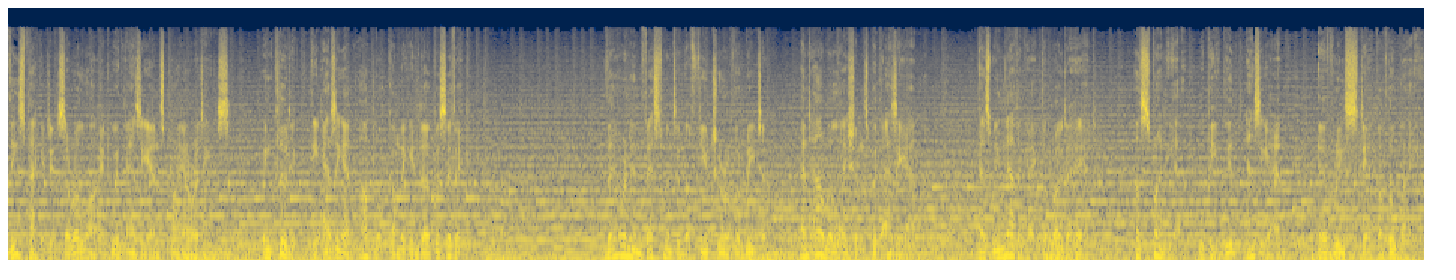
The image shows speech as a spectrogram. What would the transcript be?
These packages are aligned with ASEAN's priorities, including the ASEAN Outlook on the Indo-Pacific. They're an investment in the future of the region and our relations with ASEAN. As we navigate the road ahead, Australia will be with ASEAN every step of the way.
